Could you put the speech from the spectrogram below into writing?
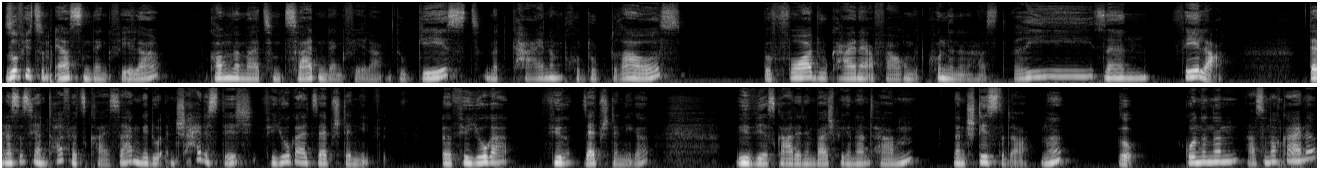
So viel zum ersten Denkfehler. Kommen wir mal zum zweiten Denkfehler. Du gehst mit keinem Produkt raus, bevor du keine Erfahrung mit Kundinnen hast. Riesenfehler. Denn es ist ja ein Teufelskreis. Sagen wir, du entscheidest dich für Yoga als Selbstständige, äh, für Yoga für Selbstständige, wie wir es gerade in dem Beispiel genannt haben, dann stehst du da, ne? So, Kundinnen hast du noch keine,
